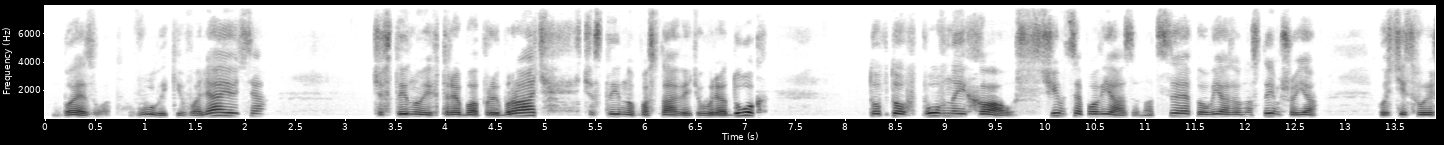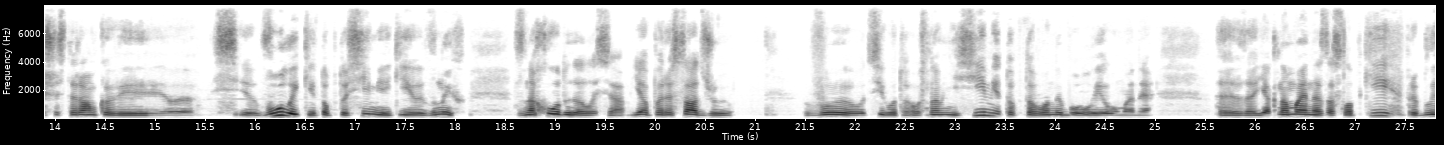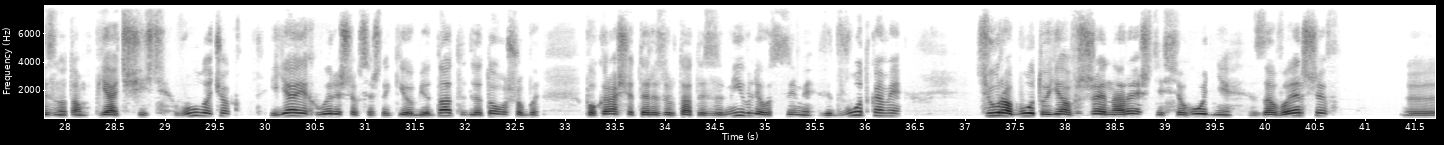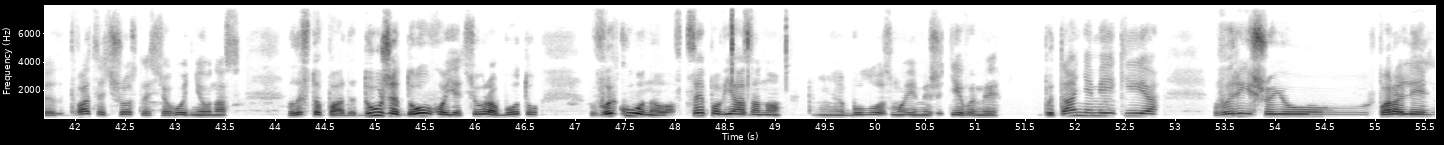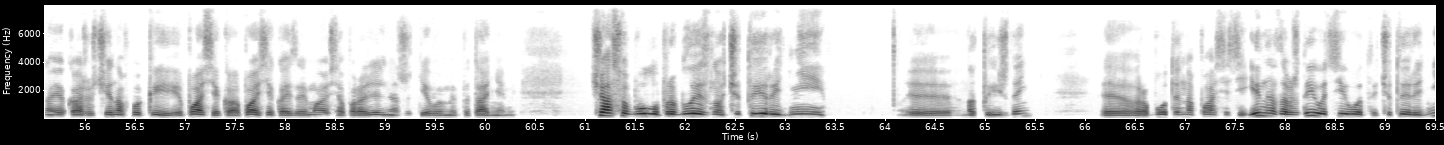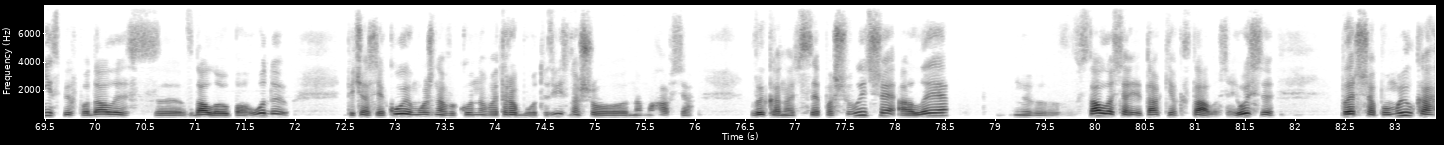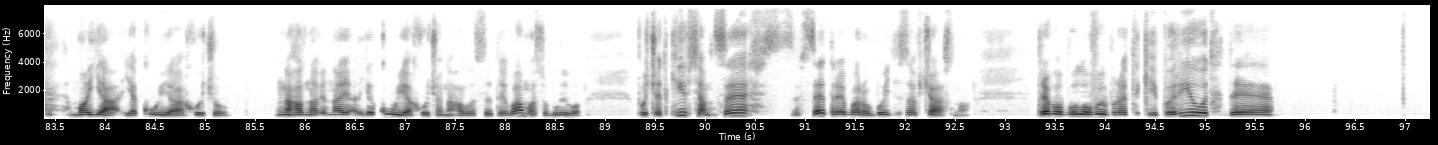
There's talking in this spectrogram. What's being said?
безлад. Вулики валяються, частину їх треба прибрати, частину поставити у рядок. Тобто повний хаос. З чим це пов'язано? Це пов'язано з тим, що я ось ці свої шестирамкові е, вулики, тобто сім'ї, які в них знаходилися, я пересаджую в от основні сім'ї, тобто вони були у мене як на мене, заслабкі, приблизно там 5-6 вулочок. І я їх вирішив все ж таки об'єднати для того, щоб покращити результати зимівлі ось цими відводками. Цю роботу я вже нарешті сьогодні завершив. Е, 26 сьогодні у нас листопада. Дуже довго я цю роботу виконував. Це пов'язано було з моїми життєвими питаннями, які я вирішую паралельно, я кажу, чи навпаки, пасіка, пасіка і займаюся паралельно життєвими питаннями. Часу було приблизно 4 дні е, на тиждень е, роботи на пасіці. І не завжди оці от 4 дні співпадали з вдалою погодою, під час якої можна виконувати роботу. Звісно, що намагався виконати все пошвидше, але е, сталося так, як сталося. І ось е, перша помилка моя, яку я хочу на яку я хочу наголосити вам, особливо початківцям, це все треба робити завчасно. Треба було вибрати такий період, де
